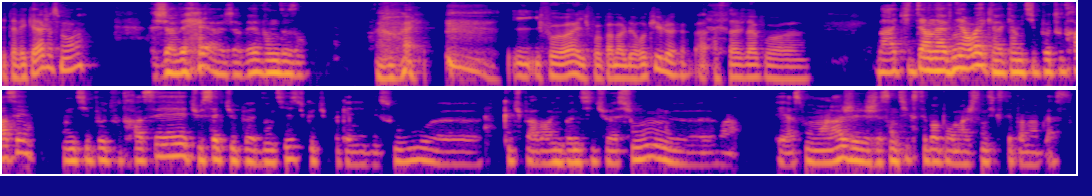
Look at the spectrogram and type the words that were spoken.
Et tu avais quel âge à ce moment-là? J'avais 22 ans. ouais il, faut, il faut pas mal de recul à, à cet âge-là pour. Euh, bah, quitter un avenir ouais, qui, a, un petit peu tout tracé. Un petit peu tout tracé. Tu sais que tu peux être dentiste, que tu peux gagner des sous, euh, que tu peux avoir une bonne situation. Euh, voilà. Et à ce moment-là, j'ai senti que c'était pas pour moi. J'ai senti que c'était pas ma place.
